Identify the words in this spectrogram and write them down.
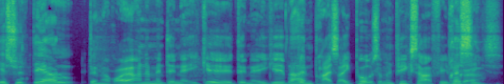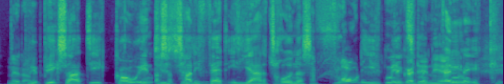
jeg synes, det er jo en, Den er rørende, men den er ikke, den er ikke, Nej. den presser ikke på, som en Pixar-film gør. Præcis. Netop. P- Pixar, de går ind, og De- så tager de fat i hjertetråden, og så flår de i dem, Det gør den her ikke. ikke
